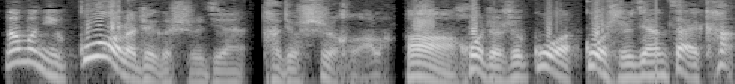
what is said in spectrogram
那么你过了这个时间它就适合了啊，或者是过过时间再看。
